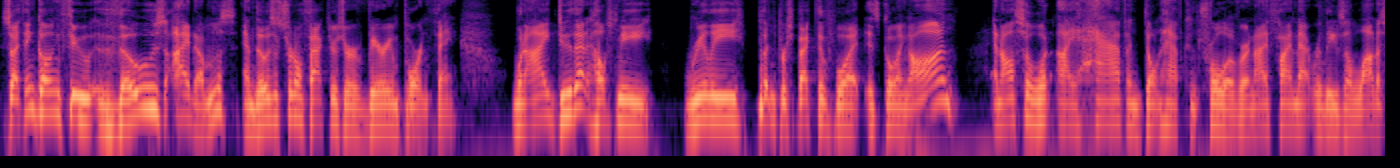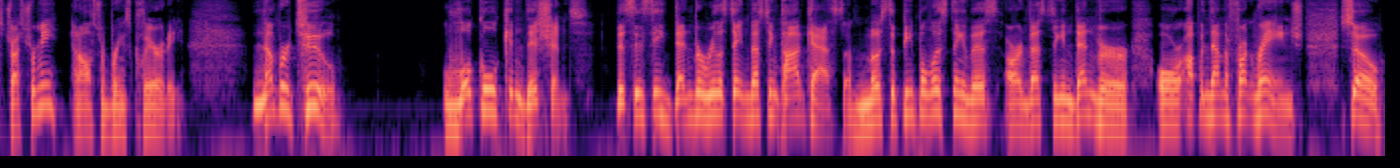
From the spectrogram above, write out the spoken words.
So I think going through those items and those external factors are a very important thing. When I do that, it helps me really put in perspective what is going on and also what I have and don't have control over. And I find that relieves a lot of stress for me and also brings clarity. Number two, local conditions. This is the Denver Real Estate Investing Podcast. Most of the people listening to this are investing in Denver or up and down the front range. So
